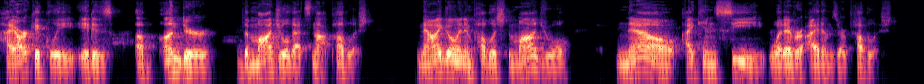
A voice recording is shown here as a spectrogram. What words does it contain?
hierarchically, it is under the module that's not published. Now I go in and publish the module, now I can see whatever items are published.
